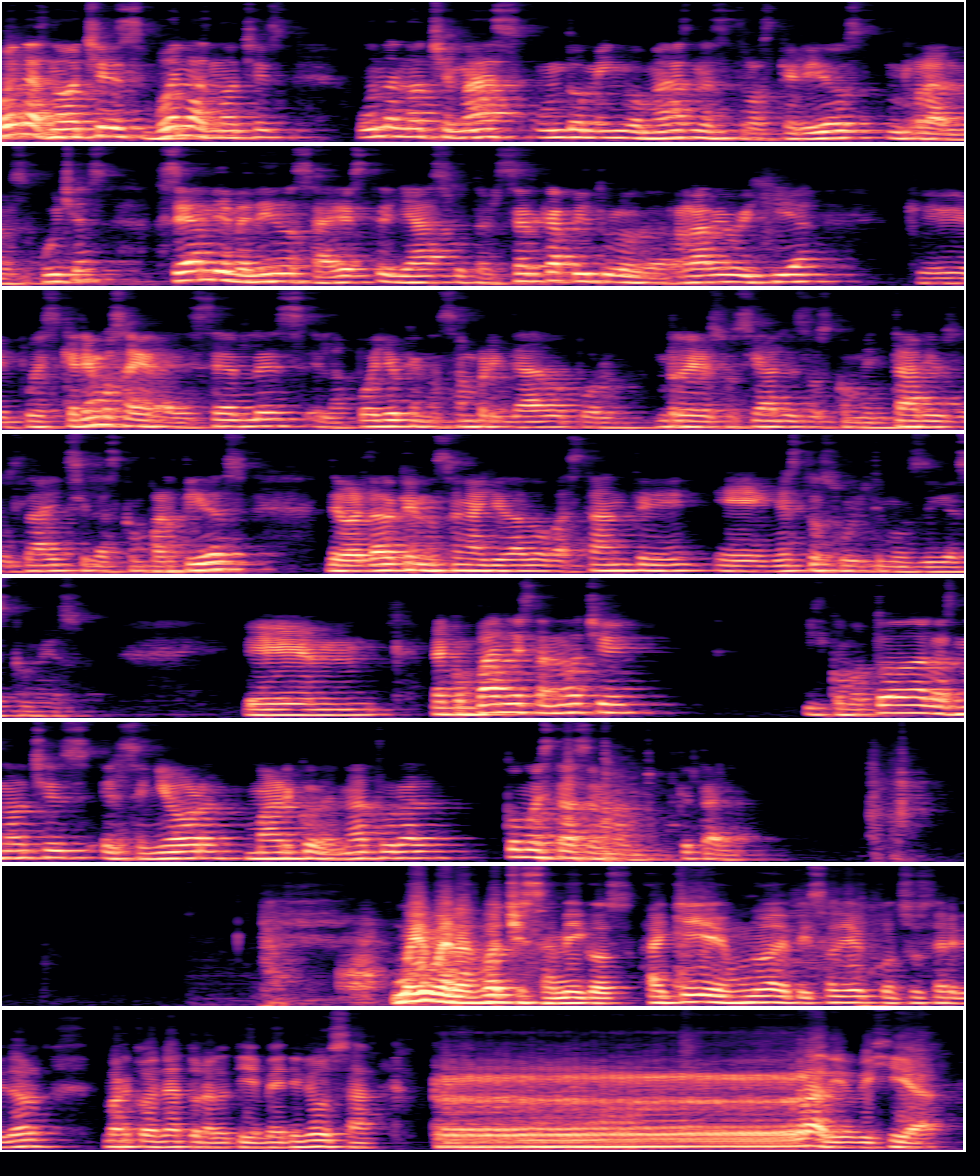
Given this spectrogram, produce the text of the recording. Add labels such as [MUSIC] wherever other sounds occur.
Buenas noches, buenas noches. Una noche más, un domingo más, nuestros queridos Radio Escuchas. Sean bienvenidos a este ya su tercer capítulo de Radio Vigía, que pues queremos agradecerles el apoyo que nos han brindado por redes sociales, los comentarios, los likes y las compartidas. De verdad que nos han ayudado bastante en estos últimos días con eso. Em, me acompaña esta noche y como todas las noches el señor Marco de Natural. ¿Cómo estás, hermano? ¿Qué tal? Muy buenas noches amigos, aquí en un nuevo episodio con su servidor Marco de Natural. Bienvenidos a Radio Vigía.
